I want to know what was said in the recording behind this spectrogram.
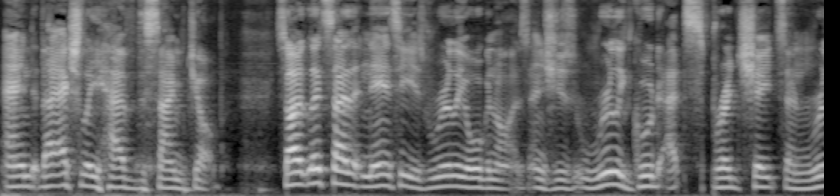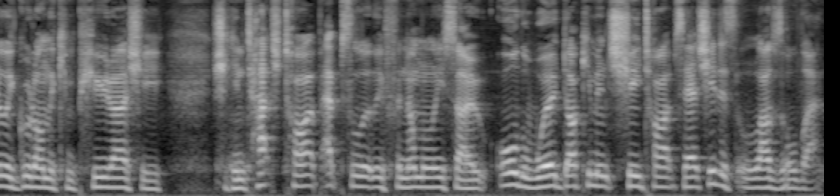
And they actually have the same job. So let's say that Nancy is really organized and she's really good at spreadsheets and really good on the computer. She she can touch type absolutely phenomenally. So all the Word documents she types out, she just loves all that.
